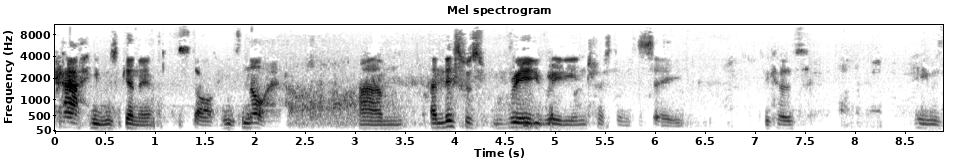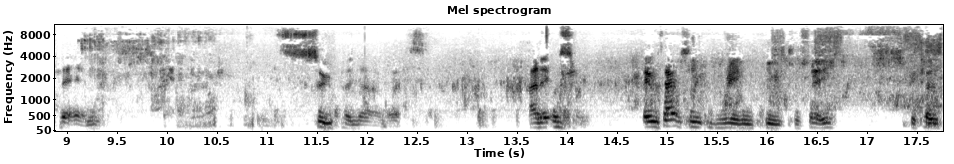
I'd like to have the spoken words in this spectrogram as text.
how he was going to start his night. Um, and this was really, really interesting to see because he was then super nervous, and it was it was actually really cute to see because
